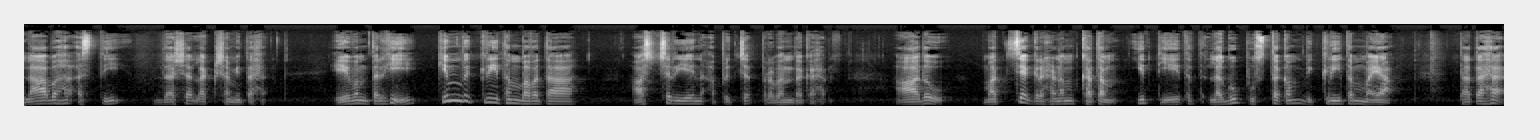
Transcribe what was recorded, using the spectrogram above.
लाभः अस्ति दशलक्षमितः। एवं तर्हि किं विक्रीतं भवता? आश्चर्येण अपृच्छत् प्रबन्धकः। आदौ मत्स्यग्रहणं कथम् इत्येतत् लघुपुस्तकं विक्रीतं मया। ततः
